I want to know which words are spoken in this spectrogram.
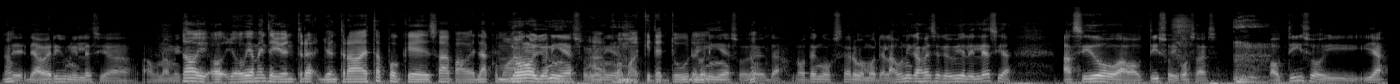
¿No? de, de haber ido a una iglesia a una misa. No, y, o- y obviamente yo, entré, yo entraba a estas porque, ¿sabes? Para verlas como, No, no, yo ni eso, yo ah, ni como eso. arquitectura. Yo y- ni eso, de ¿no? verdad. No tengo cero memoria. Las únicas veces que viví en la iglesia ha sido a bautizos y cosas esas. bautizos y, y ya,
